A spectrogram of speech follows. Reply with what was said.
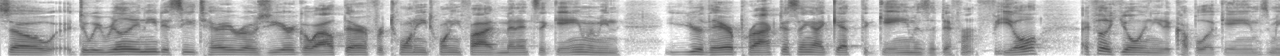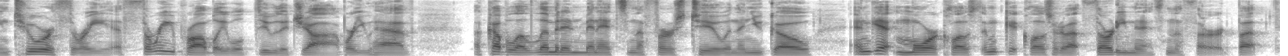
So, do we really need to see Terry Rozier go out there for 20, 25 minutes a game? I mean, you're there practicing. I get the game is a different feel, I feel like you only need a couple of games. I mean, two or three. A three probably will do the job, where you have a couple of limited minutes in the first two, and then you go and get more close and get closer to about 30 minutes in the third. But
